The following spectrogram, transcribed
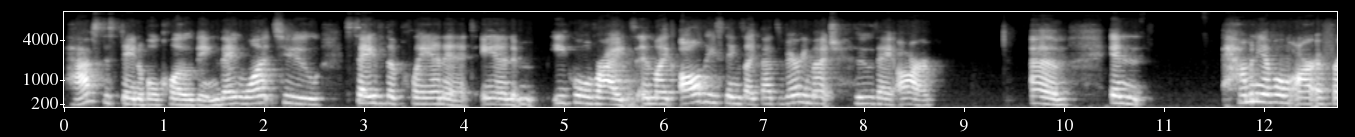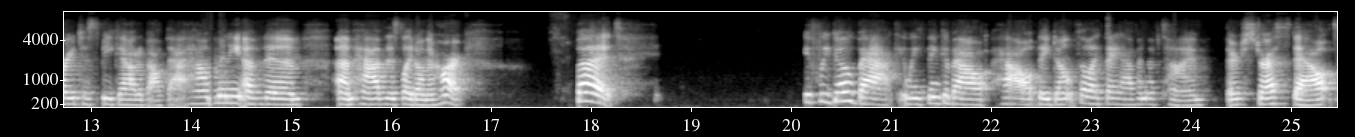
have sustainable clothing. They want to save the planet and equal rights and like all these things. Like that's very much who they are. Um, and how many of them are afraid to speak out about that? How many of them um, have this laid on their heart? but if we go back and we think about how they don't feel like they have enough time, they're stressed out,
